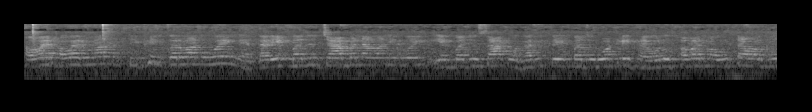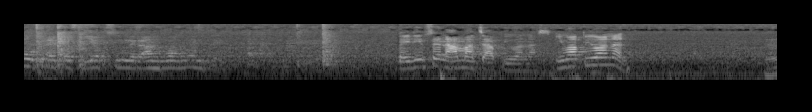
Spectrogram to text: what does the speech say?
હવાર હવારમાં ટિફિન કરવાનું હોય ને તારે એક બાજુ ચા બનાવવાની હોય એક બાજુ શાક વઘારી તો એક બાજુ રોટલી થાય. ઓલું સવારમાં ઉતાવળ બહુ થાય પછી એક સુલે રાંધવાનું હોય ને. તે દિવસે છે ને આમાં ચા પીવાના એમાં પીવાના ને? હે.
